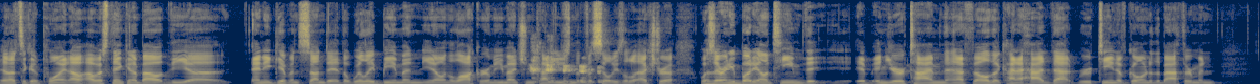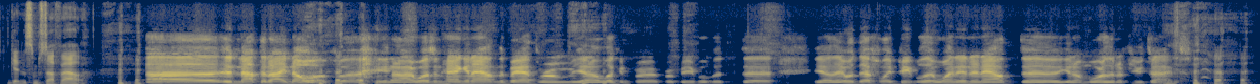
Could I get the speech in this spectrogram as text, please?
Yeah that's a good point. I, I was thinking about the uh, any given Sunday, the Willie Beamen, you know, in the locker room. You mentioned kind of using the facilities a little extra. Was there anybody on the team that, in your time in the NFL, that kind of had that routine of going to the bathroom and getting some stuff out? uh, not that I know of. Uh, you know, I wasn't hanging out in the bathroom, you know, looking for for people, but uh, you know, there were definitely people that went in and out, uh, you know, more than a few times.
